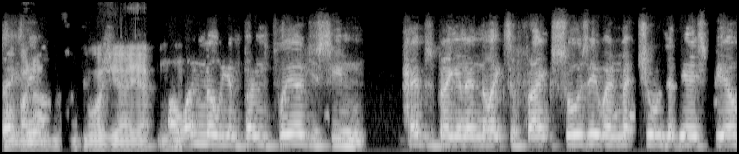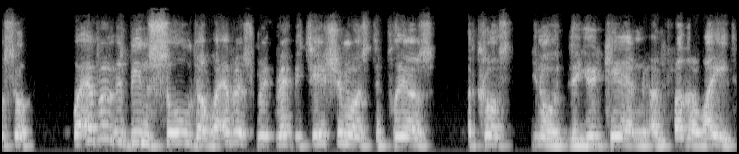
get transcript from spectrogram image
Paul? Bernard, I think it was, yeah, yeah. a mhm. one million pound player. You've seen Hibs bringing in the likes of Franck Sauzée when Mitchell was at the SPL. So whatever it was being sold or whatever its re- reputation was to players across, you know, the UK and, and further wide,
